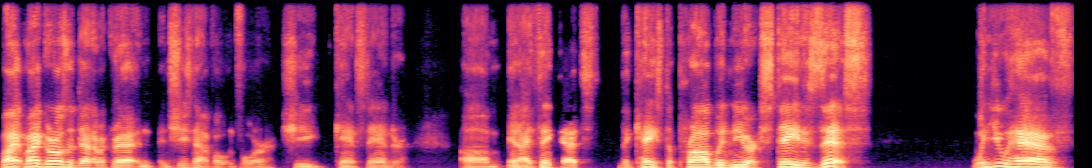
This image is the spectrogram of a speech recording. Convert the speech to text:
my my girl's a Democrat, and, and she's not voting for her. She can't stand her. Um, and I think that's the case. The problem with New York State is this: when you have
